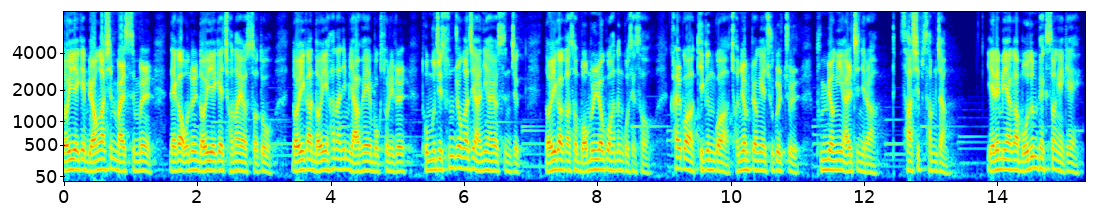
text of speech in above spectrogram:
너희에게 명하 신 말씀을 내가 오늘 너희에게 전하였어도 너희가 너희 하나님 야훼의 목소리를 도무지 순종하지 아니하였은즉 너희가 가서 머물려고 하는 곳에서 칼과 기근과 전염병에 죽을 줄 분명히 알지니라. 43장. 예레미야가 모든 백성에게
